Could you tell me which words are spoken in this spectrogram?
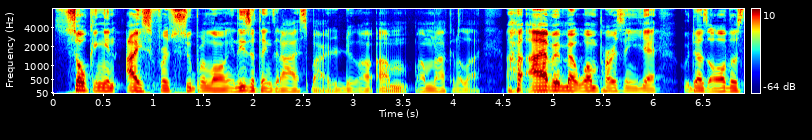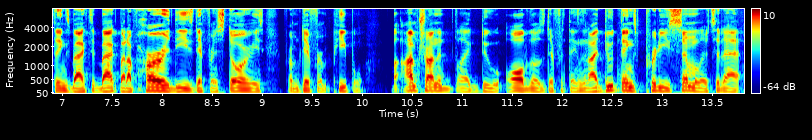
soaking in ice for super long. And these are things that I aspire to do. I'm I'm not gonna lie. I haven't met one person yet who does all those things back to back, but I've heard these different stories from different people. But I'm trying to like do all those different things. And I do things pretty similar to that.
